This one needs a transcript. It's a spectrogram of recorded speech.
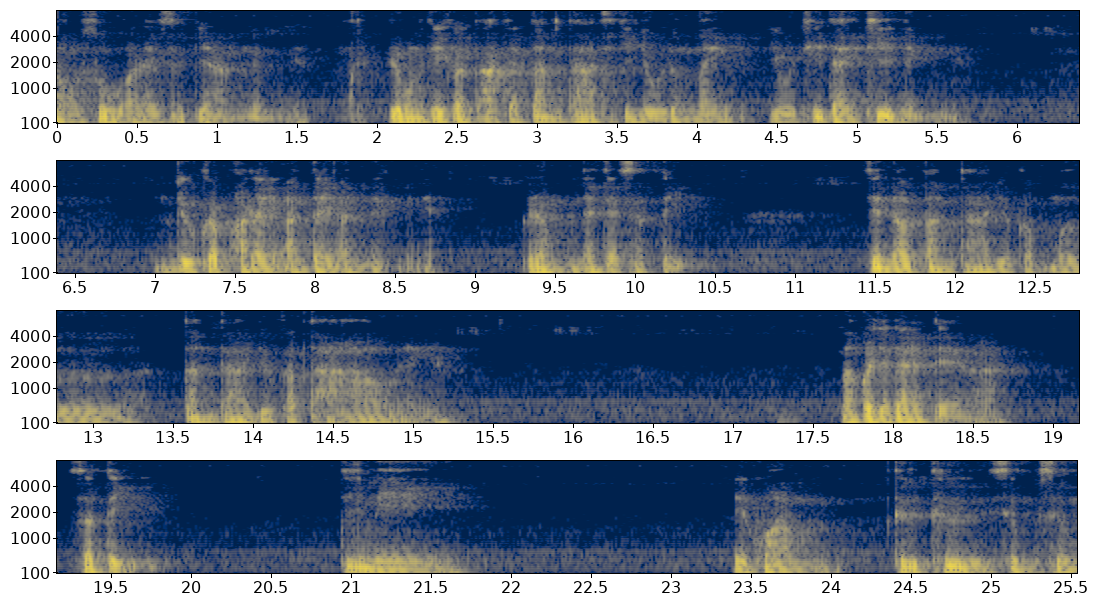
ต่อสู้อะไรสักอย่างหนึ่งเนี่ย รือบางทีก็อาจจะตั้งท่าที่จะอยู่ตรงไหน อยู่ที่ใดที่หนึ่ง อยู่กับอะไรอันใดอันหนึ่งเนี่ยเริ่มได้แต่สติ เช่นเราตั้งท่าอยู่กับมือ ตั้งท่าอยู่กับเท้าอะไรเงี้ย มันก็จะได้แต่สติที่มีมีความทื่อๆซึม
